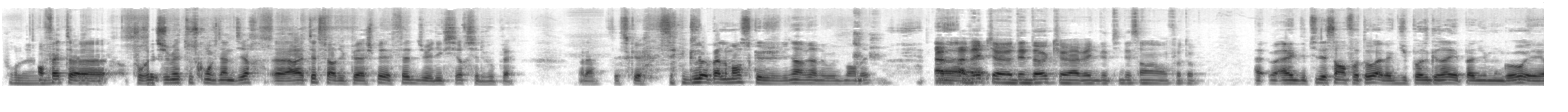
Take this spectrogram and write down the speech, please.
Pour le... En fait, pour résumer tout ce qu'on vient de dire, arrêtez de faire du PHP et faites du Elixir, s'il vous plaît. Voilà, c'est ce que c'est globalement ce que Julien vient de vous demander. Euh, avec euh, des docs, euh, avec des petits dessins en photo. Avec des petits dessins en photo, avec du Postgre et pas du Mongo, et,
